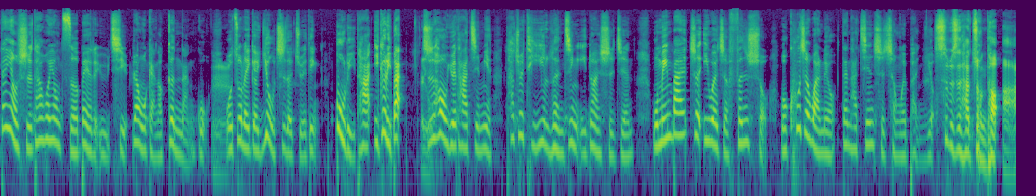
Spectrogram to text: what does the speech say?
但有时他会用责备的语气让我感到更难过。我做了一个幼稚的决定，不理他一个礼拜。之后约他见面，他却提议冷静一段时间。我明白这意味着分手，我哭着挽留，但他坚持成为朋友。是不是他撞到啊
